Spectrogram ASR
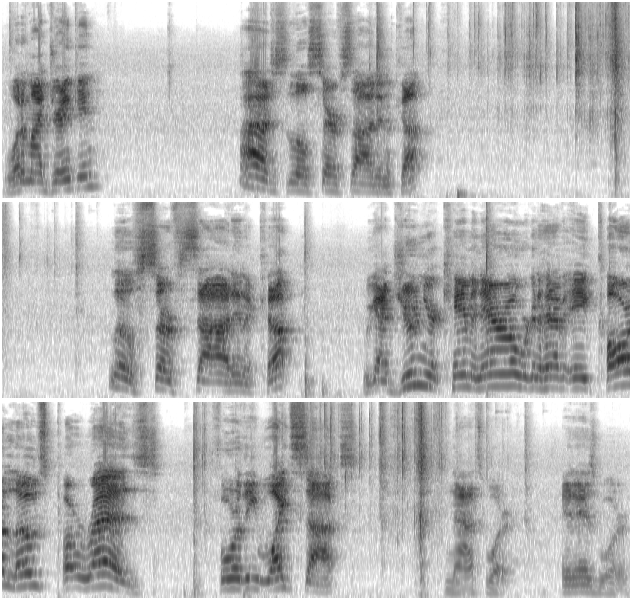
What am I drinking? Ah, just a little Surfside in a cup. Little Surfside in a cup. We got Junior Caminero. We're going to have a Carlos Perez for the White Sox. Nah, it's water. It is water.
